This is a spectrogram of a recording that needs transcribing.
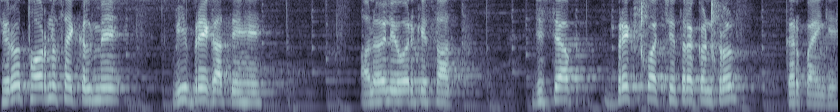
हीरो थॉर्न साइकिल में वी ब्रेक आते हैं अलॉय लीवर के साथ, जिससे आप ब्रेक्स को अच्छी तरह कंट्रोल कर पाएँगे।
